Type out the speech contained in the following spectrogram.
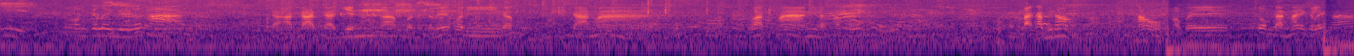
อีกคนก็เลยเยอะค่ะก็อากาศก็เย็นครับบนก็เลยพอดีครับ การมาวัดมานี่แหละครับผมไปครับพี่น้อง เอาเอาไปชมด้านในกันเลยครับ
